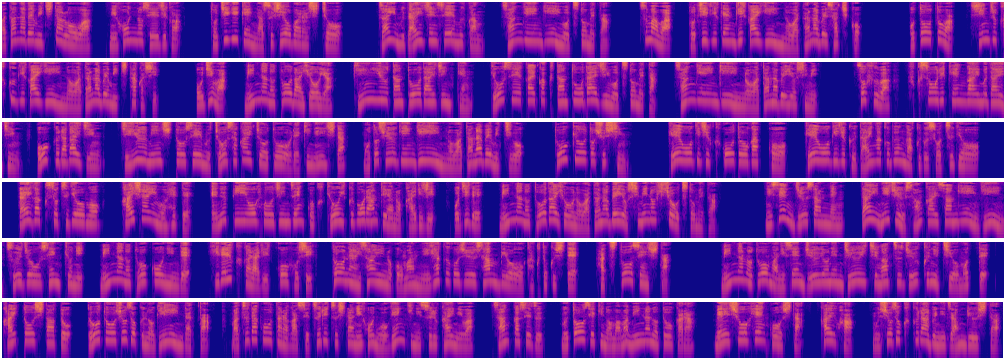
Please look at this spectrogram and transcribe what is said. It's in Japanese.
渡辺道太郎は、日本の政治家。栃木県那須塩原市長。財務大臣政務官、参議院議員を務めた。妻は、栃木県議会議員の渡辺幸子。弟は、新宿区議会議員の渡辺道隆。叔父は、みんなの党代表や、金融担当大臣兼、行政改革担当大臣を務めた、参議院議員の渡辺義美。祖父は、副総理兼外務大臣、大倉大臣、自由民主党政務調査会長等を歴任した元衆議院議員の渡辺道夫。東京都出身。慶応義塾高等学校、慶応義塾大学文学部卒業。大学卒業後、会社員を経て、NPO 法人全国教育ボランティアの会理事、おじで、みんなの党代表の渡辺義美の秘書を務めた。2013年、第23回参議院議員通常選挙にみんなの投稿人で、比例区から立候補し、党内3位の5万253票を獲得して、初当選した。みんなの党が2014年11月19日をもって回答した後、同党所属の議員だった松田幸太らが設立した日本を元気にする会には参加せず、無党籍のままみんなの党から名称変更した会派無所属クラブに残留した。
